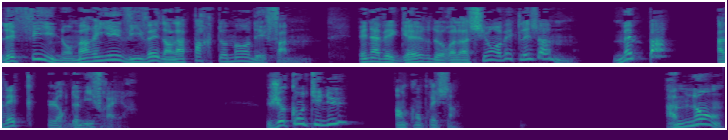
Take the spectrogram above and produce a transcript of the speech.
les filles non mariées vivaient dans l'appartement des femmes et n'avaient guère de relation avec les hommes, même pas avec leurs demi-frères. Je continue en compressant. Amnon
